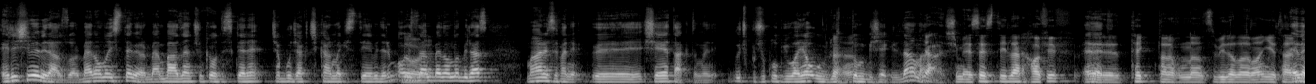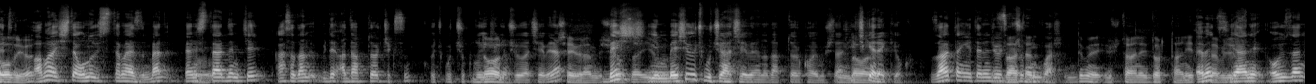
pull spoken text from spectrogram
Erişimi biraz zor. Ben onu istemiyorum. Ben bazen çünkü o disklere çabucak çıkarmak isteyebilirim. O Doğru. yüzden ben onu biraz maalesef hani e, şeye taktım. Hani 3.5'luk yuvaya uydurttum bir şekilde ama. Ya şimdi SSD'ler hafif Evet. e, tek tarafından vidalaman yeterli Evet oluyor. ama işte onu istemezdim. Ben ben isterdim ki kasadan bir de adaptör çıksın. 3.5'lu Doğru. 2.5'a çeviren. Çeviren bir şey olsa iyi olur. 5.25'i 3.5'a çeviren adaptör koymuşlar. Hiç Doğru. gerek yok. Zaten yeterince 3.5'luk Zaten var. değil mi? 3 tane 4 tane Evet yani o yüzden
